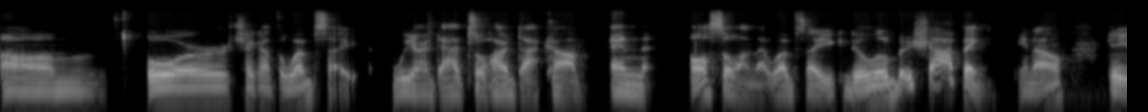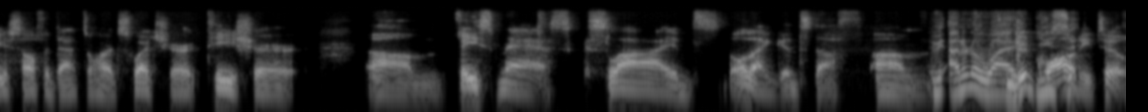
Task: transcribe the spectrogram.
Um, or check out the website, we are dadsohard.com. And also on that website, you can do a little bit of shopping, you know, get yourself a Dad So Hard sweatshirt, t shirt, um, face mask, slides, all that good stuff. Um, I, mean, I don't know why. good quality too.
